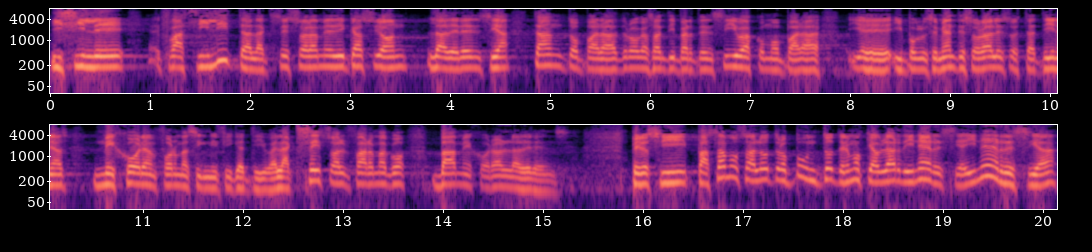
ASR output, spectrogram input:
y si le facilita el acceso a la medicación, la adherencia, tanto para drogas antihipertensivas como para eh, hipoglucemiantes orales o estatinas, mejora en forma significativa. El acceso al fármaco va a mejorar la adherencia. Pero si pasamos al otro punto, tenemos que hablar de inercia. Inercia,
